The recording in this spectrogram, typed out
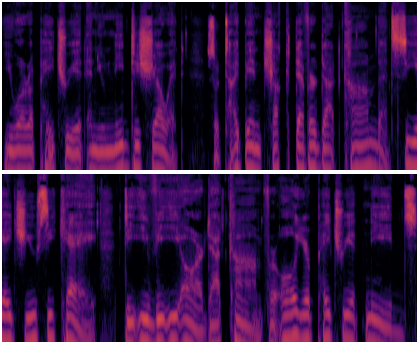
You are a patriot and you need to show it. So type in chuckdever.com, that's C H U C K D E V E R.com for all your patriot needs.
